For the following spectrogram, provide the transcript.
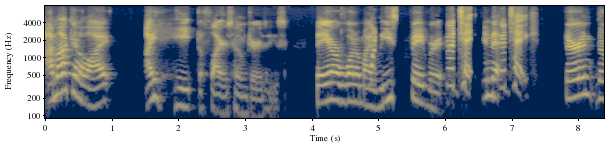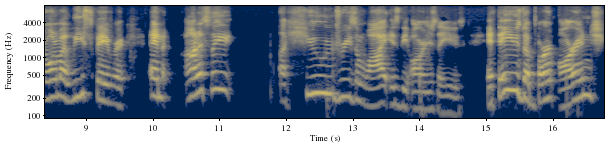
I'm not gonna lie, I hate the Flyers home jerseys. They are one of my What? least favorite. Good take. In that Good take. they're in they're one of my least favorite. And honestly, a huge reason why is the orange they use. If they used a burnt orange,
